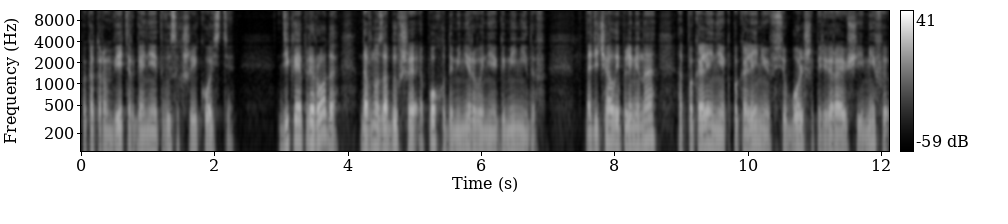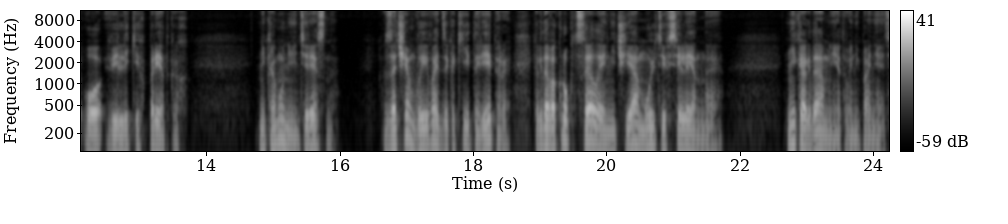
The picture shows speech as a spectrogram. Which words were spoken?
по которым ветер гоняет высохшие кости. Дикая природа, давно забывшая эпоху доминирования гоминидов. Одичалые племена, от поколения к поколению все больше перевирающие мифы о великих предках. Никому не интересно. Зачем воевать за какие-то реперы, когда вокруг целая ничья мультивселенная? Никогда мне этого не понять.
